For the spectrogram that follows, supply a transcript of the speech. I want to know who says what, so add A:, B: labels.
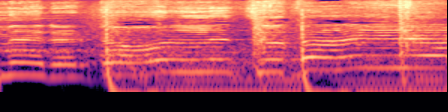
A: मेरे डोल जुदाई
